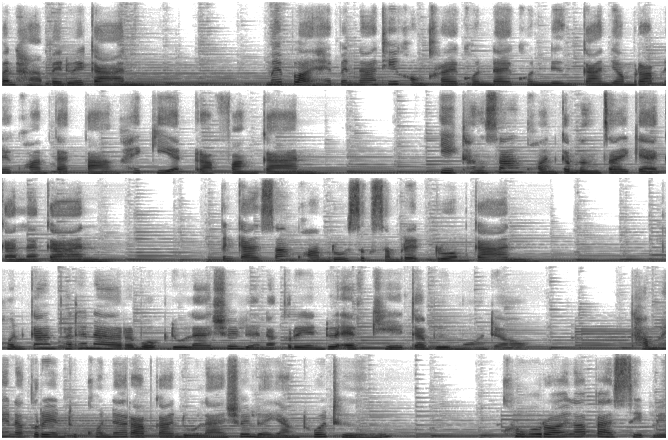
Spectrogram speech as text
ปัญหาไปด้วยกัน ไม่ปล่อยให้เป็นหน้าที่ของใครคนใดคนหนึ่ง การยอมรับในความแตกต่างให้เกียรติรับฟังกัน อีกทั้งสร้างขวัญกำลังใจแก่กันและกัน เป็นการสร้างความรู้สึกสำเร็จร่วมกัน ผลการพัฒนาระบบดูแลช่วยเหลือนักเรียนด้วย FKW Model ทำให้นักเรียนทุกคนได้รับการดูแลช่วยเหลืออย่างทั่วถึง ครูร้อยละ 80 มี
